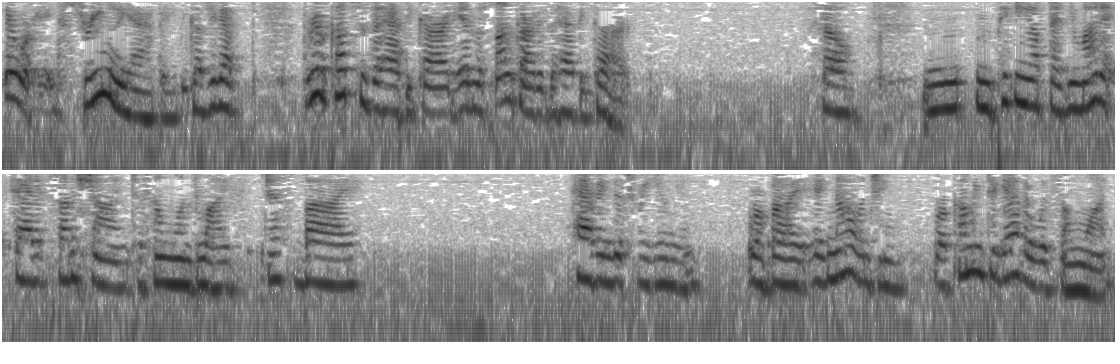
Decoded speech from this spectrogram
they were extremely happy because you got Three of Cups is a happy card and the Sun card is a happy card. So, picking up that you might have added sunshine to someone's life just by having this reunion or by acknowledging or coming together with someone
